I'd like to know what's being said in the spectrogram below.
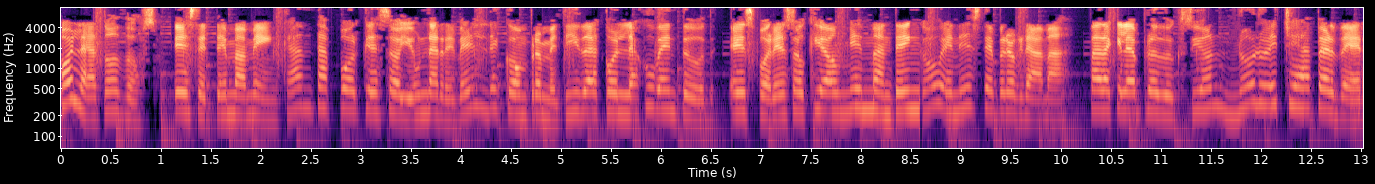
Hola a todos. Este tema me encanta porque soy una rebelde comprometida con la juventud. Es por eso que aún me mantengo en este programa para que la producción no lo eche a perder.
